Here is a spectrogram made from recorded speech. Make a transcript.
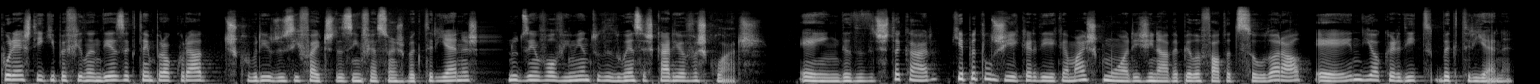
por esta equipa finlandesa que tem procurado descobrir os efeitos das infecções bacterianas no desenvolvimento de doenças cardiovasculares. É ainda de destacar que a patologia cardíaca mais comum originada pela falta de saúde oral é a endiocardite bacteriana,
